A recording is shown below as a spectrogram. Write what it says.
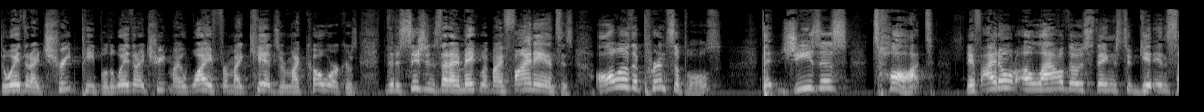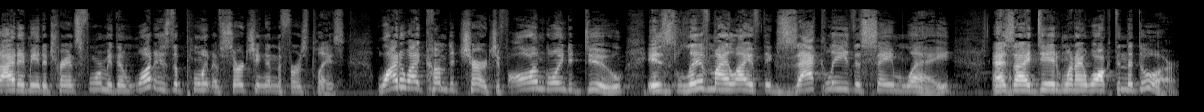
the way that I treat people, the way that I treat my wife or my kids or my coworkers, the decisions that I make with my finances, all of the principles that Jesus taught if I don't allow those things to get inside of me and to transform me, then what is the point of searching in the first place? Why do I come to church if all I'm going to do is live my life exactly the same way as I did when I walked in the door?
